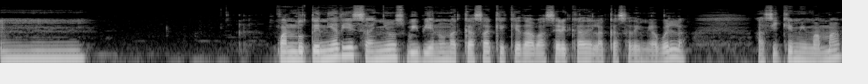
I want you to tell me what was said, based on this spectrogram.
Mm, cuando tenía 10 años vivía en una casa que quedaba cerca de la casa de mi abuela. Así que mi mamá,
